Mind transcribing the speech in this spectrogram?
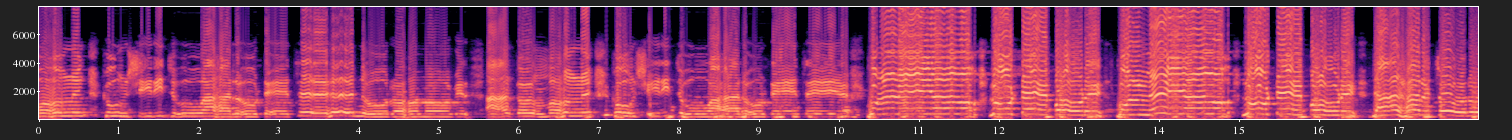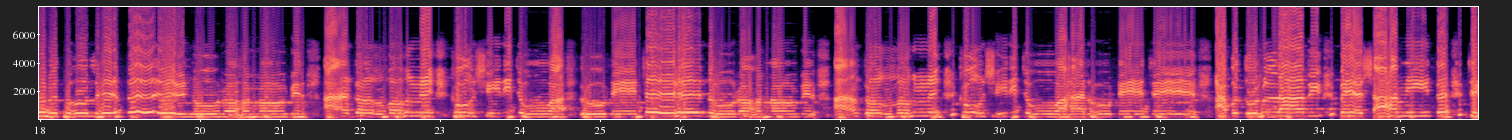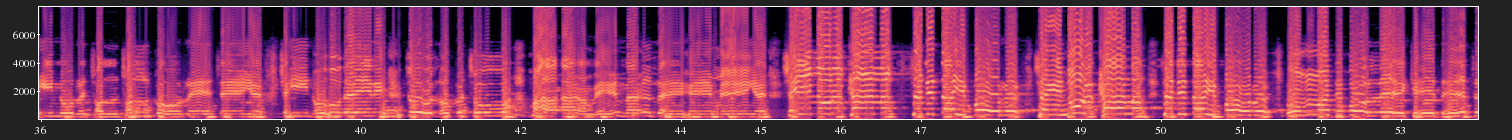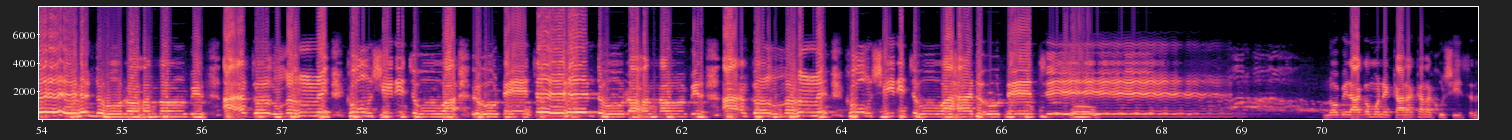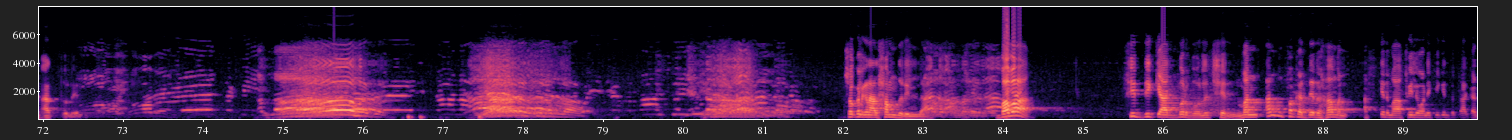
আগমনে খুশির জুয়ার উঠেছে নূর নবীর আগমন। খুশির জুয়ার উঠেছে। খুললে যাহার চরণ তোলেতে নূর নবীর আগমনে খুশির জোয়া রুটেছে নবীর আগমনে খুশির জোয়া রুটেছে। আব্দুল্লাহর পেশানিতে যেই নূর ঝলঝল করেছে, সেই নূরের চোলক ছোয়া মা আমেনা রহে মেয়ে। সেই নূর খানা সজদাই পর, সেই নূর খানা সজদাই পর, উম্মত বলে নূর নবীর আগমনে খুশির জোয়া রুটেছে নূর নবীর খুশির জোয়া রুটেছে। নবীর আগমনে কারা কারা খুশি হয়েছেন? হাত তোলেন। সকল আলহামদুলিল্লাহ? বাবা, সিদ্দিক আকবর বলেছেন, মান আলফাকা দের হামান আজকের মাহফিলে অনেকে কিন্তু টাকা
